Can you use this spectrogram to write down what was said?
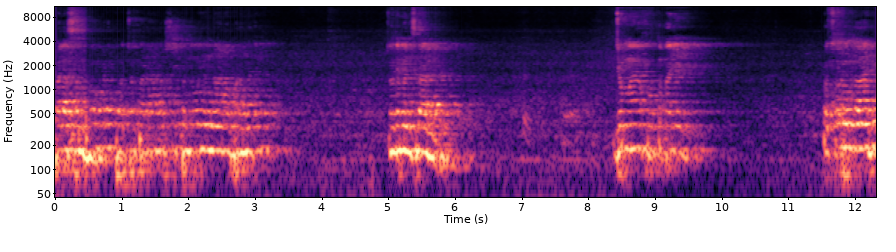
പല സംഭവങ്ങളെ കുറിച്ചും പരാമർശിക്കുന്നു എന്നാണ് പറഞ്ഞത്. ചോദ്യം മനസ്സിലാവില്ല ജുമാ ഹുത്തുബയിൽ റസൂലുള്ളാഹി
